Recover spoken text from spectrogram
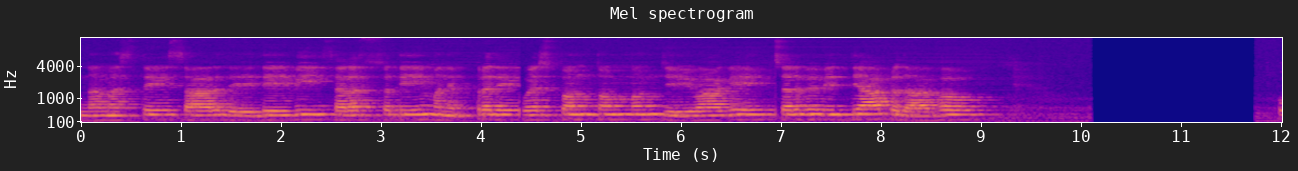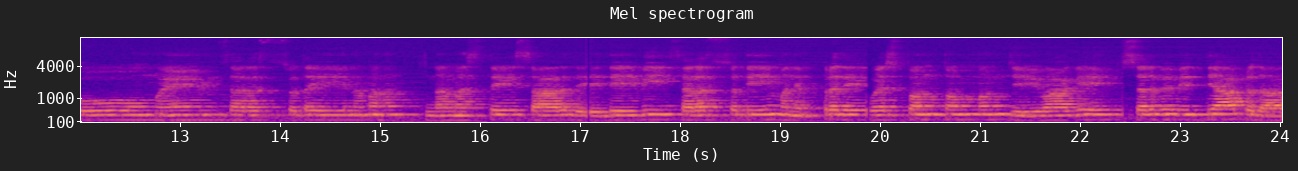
नमस्ते शारदे देवी सरस्वती मणिप्रदे। वस्त्वं त्वं मम जीवागे। सर्वविद्याप्रदा ॐ ऐं सरस्वतये नमः। नमस्ते शारदे देवी सरस्वती मणिप्रदे। वस्त्वं त्वं मम जीवागे। सर्वविद्याप्रदा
